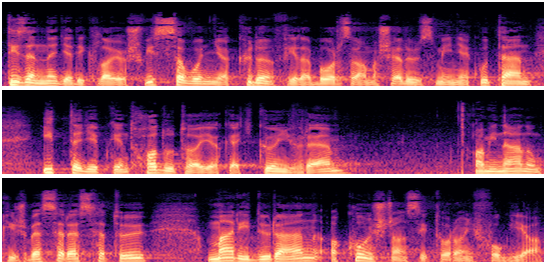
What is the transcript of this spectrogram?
14. Lajos visszavonja különféle borzalmas előzmények után. Itt egyébként hadd utaljak egy könyvre, ami nálunk is beszerezhető, Mári Durán a Konstanci torony fogja.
